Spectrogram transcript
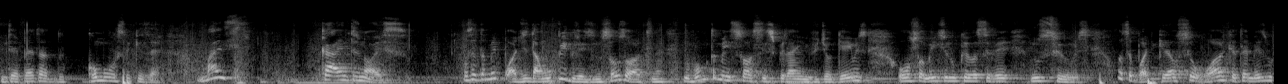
interpreta do, como você quiser. Mas cá entre nós, você também pode dar um upgrade nos seus orcs, né? Não vamos também só se inspirar em videogames ou somente no que você vê nos filmes. Você pode criar o seu orc até mesmo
